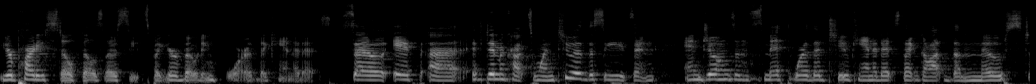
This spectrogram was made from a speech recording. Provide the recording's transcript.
your party still fills those seats, but you're voting for the candidates. So if uh, if Democrats won two of the seats and and Jones and Smith were the two candidates that got the most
